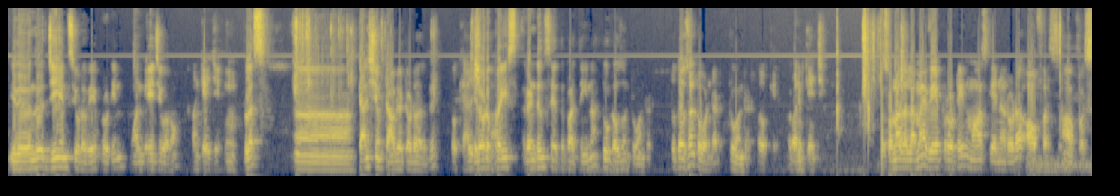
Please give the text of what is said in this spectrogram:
இது வந்து ஜிஎன்சியோட வே ப்ரோட்டீன் ஒன் கேஜி வரும். ஒன் கேஜி ம். பிளஸ் கால்சியம் டேப்லெட்டோட வருது ஓகே இதோட பிரைஸ் ரெண்டும் சேர்த்து பார்த்தீங்கன்னா two thousand two hundred two thousand two hundred two hundred okay one KG சொன்னது எல்லாமே வே ப்ரோட்டீன் மாஸ் கெய்னரோட ஆஃபர்ஸ் ஆஃபர்ஸ்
